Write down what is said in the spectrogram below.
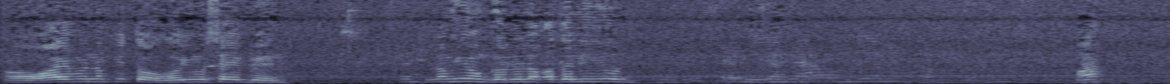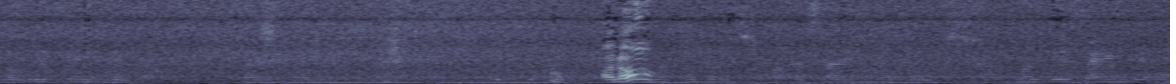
Oh, kaya mo ng pito, gawin mo seven. Lang yun, ganun lang kadali yun. Ha? Ano? Mag-resign ka na.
